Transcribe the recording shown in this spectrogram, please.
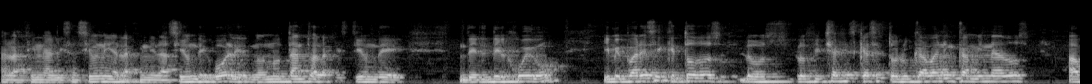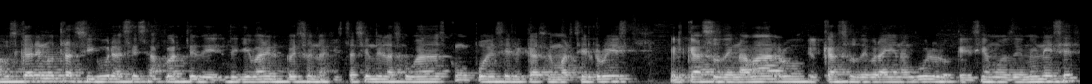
a la finalización y a la generación de goles, no, no tanto a la gestión de, del juego. Y me parece que todos los, los, fichajes que hace Toluca van encaminados a buscar en otras figuras esa parte de, de, llevar el peso en la gestación de las jugadas, como puede ser el caso de Marcel Ruiz, el caso de Navarro, el caso de Brian Angulo, lo que decíamos de Meneses,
